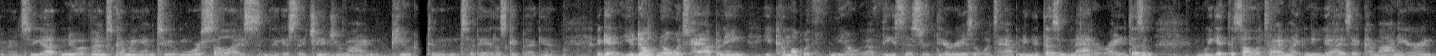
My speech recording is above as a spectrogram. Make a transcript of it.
All right, so you got new events coming in too, more sell ice. I guess they changed their mind, puked, and then said, "Hey, let's get back in." Again, you don't know what's happening. You come up with you know a thesis or theories of what's happening. It doesn't matter, right? It doesn't. We get this all the time, like new guys that come on here and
